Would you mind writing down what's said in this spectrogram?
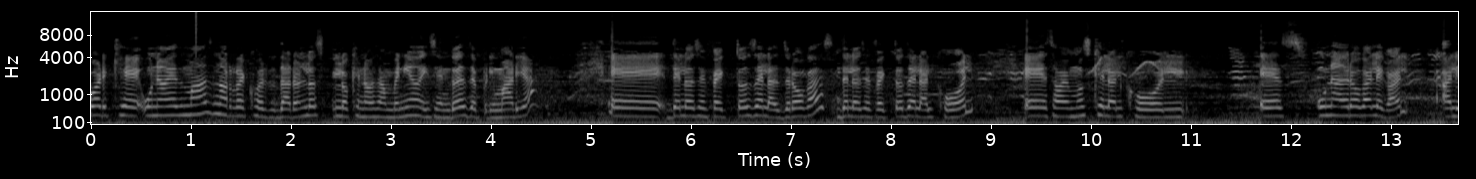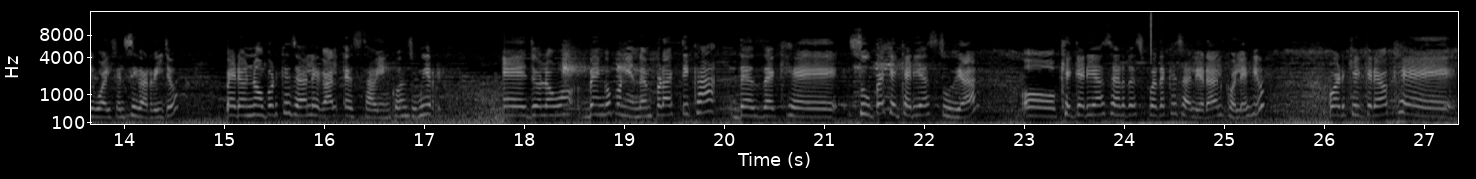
porque una vez más nos recordaron los, lo que nos han venido diciendo desde primaria eh, de los efectos de las drogas, de los efectos del alcohol. Eh, sabemos que el alcohol es una droga legal, al igual que el cigarrillo, pero no porque sea legal está bien consumirlo. Eh, yo lo vengo poniendo en práctica desde que supe que quería estudiar o qué quería hacer después de que saliera del colegio, porque creo que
